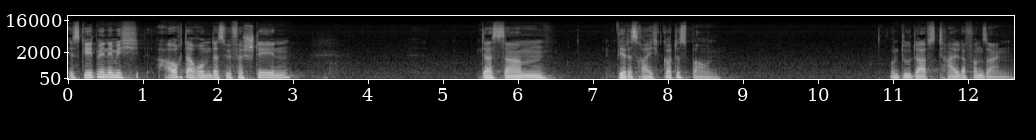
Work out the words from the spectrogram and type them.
Es geht mir nämlich auch darum, dass wir verstehen, dass ähm, wir das Reich Gottes bauen. Und du darfst Teil davon sein.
